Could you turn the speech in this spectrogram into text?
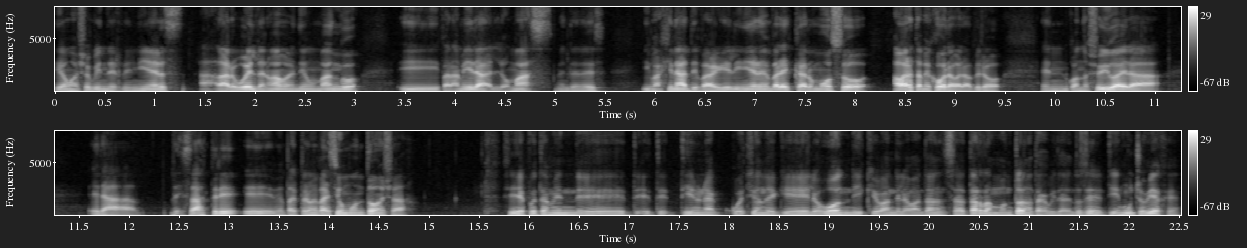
íbamos a shopping de Liniers a dar vuelta nomás, me vendía un mango y para mí era lo más, ¿me entendés? Imagínate, para que Liniers me parezca hermoso, ahora está mejor ahora, pero cuando yo iba era, era desastre, eh, pero me parecía un montón ya. Sí, después también eh, tiene una cuestión de que los bondis que van de la matanza tardan un montón hasta Capital, entonces tiene mucho viaje.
